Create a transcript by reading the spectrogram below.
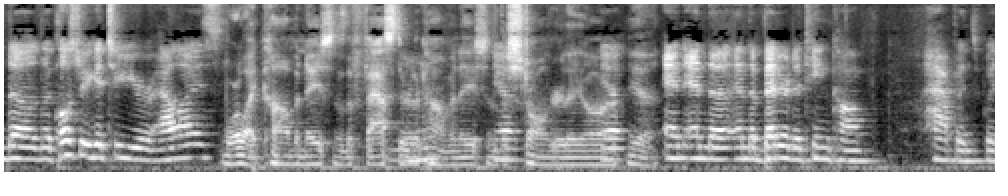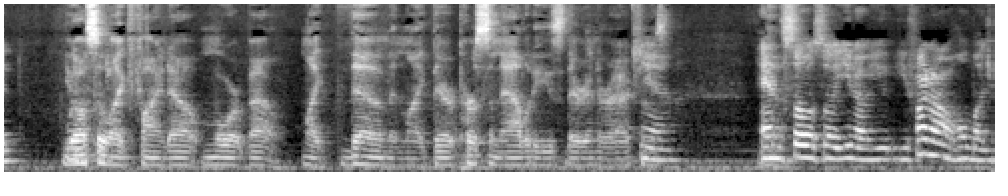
the the closer you get to your allies more like combinations. The faster Mhm. the combinations, Yeah. the stronger they are. Yeah. and and the and the better the team comp happens with You with- also like find out more about like them and like their personalities, their interactions. Yeah. And Yeah. so so you know, you you find out a whole bunch.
